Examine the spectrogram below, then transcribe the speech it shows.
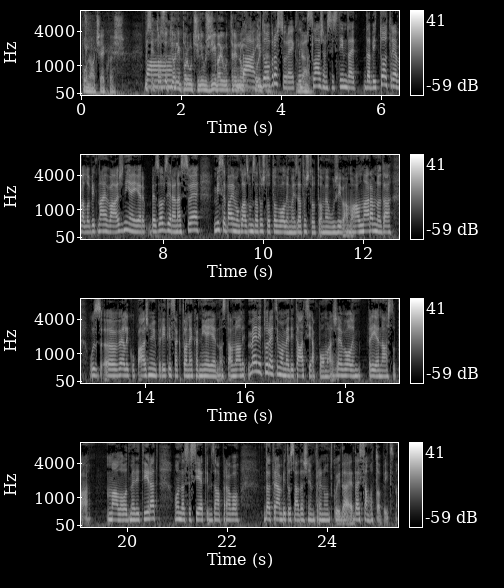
puno očekuješ? Mislim, to su ti oni poručili, uživaju u trenutku. Da, i dobro su rekli. Da. Slažem se s tim da, je, da bi to trebalo biti najvažnije, jer bez obzira na sve, mi se bavimo glazbom zato što to volimo i zato što u tome uživamo. Ali naravno da uz e, veliku pažnju i pritisak to nekad nije jednostavno. Ali meni tu recimo meditacija pomaže. Volim prije nastupa malo odmeditirat, onda se sjetim zapravo da trebam biti u sadašnjem trenutku i da je, da je samo to bitno.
